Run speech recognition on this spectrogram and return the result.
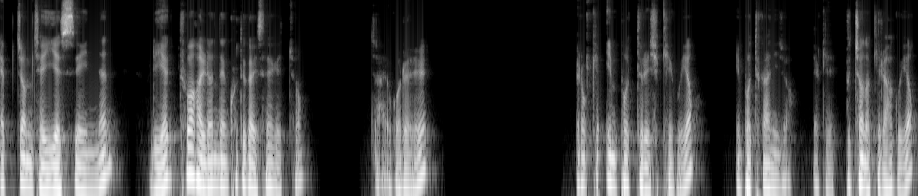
app.js에 있는 React와 관련된 코드가 있어야겠죠? 자, 이거를 이렇게 import를 시키고요. import가 아니죠. 이렇게 붙여넣기를 하고요.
